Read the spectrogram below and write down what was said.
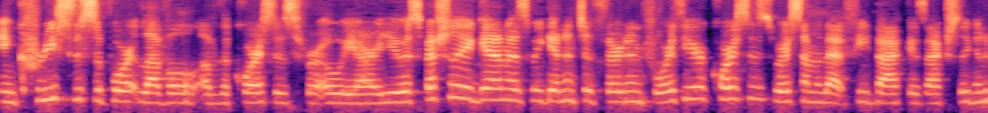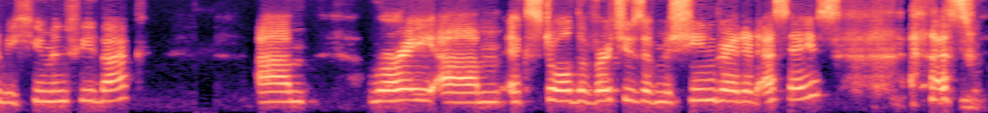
increase the support level of the courses for OERU, especially again as we get into third and fourth year courses where some of that feedback is actually going to be human feedback. Um, Rory um, extolled the virtues of machine graded essays as,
